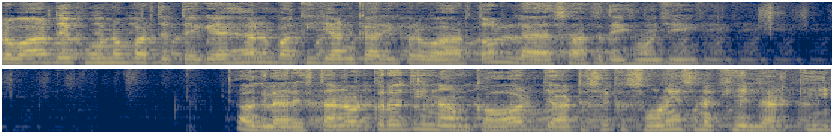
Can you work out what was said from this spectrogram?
ਪਰਿਵਾਰ ਦੇ ਫੋਨ ਨੰਬਰ ਦਿੱਤੇ ਗਏ ਹਨ। ਬਾਕੀ ਜਾਣਕਾਰੀ ਪਰਿਵਾਰ ਤੋਂ ਲੈ ਸਕਦੇ ਹੋ ਜੀ। ਅਗਲਾ ਰਿਸ਼ਤਾ ਨੋਟ ਕਰੋ ਜੀ। ਨਾਮ ਕੌਰ, ਜੱਟ ਸਿੱਖ, ਸੋਹਣੇ ਸੁਨੱਖੀ ਲੜਕੀ,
